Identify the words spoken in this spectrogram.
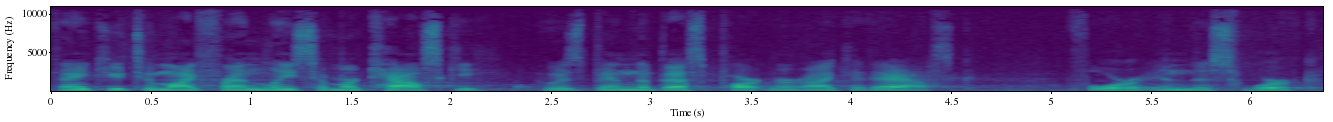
Thank you to my friend Lisa Murkowski, who has been the best partner I could ask for in this work.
